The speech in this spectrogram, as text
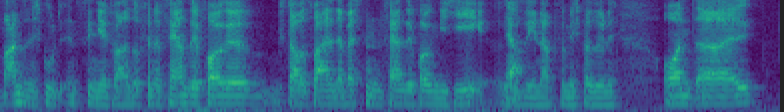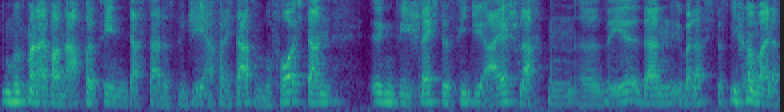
wahnsinnig gut inszeniert war. Also für eine Fernsehfolge, ich glaube, es war eine der besten Fernsehfolgen, die ich je ja. gesehen habe, für mich persönlich. Und äh, muss man einfach nachvollziehen, dass da das Budget einfach nicht da ist. Und bevor ich dann irgendwie schlechte CGI-Schlachten äh, sehe, dann überlasse ich das lieber meiner,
